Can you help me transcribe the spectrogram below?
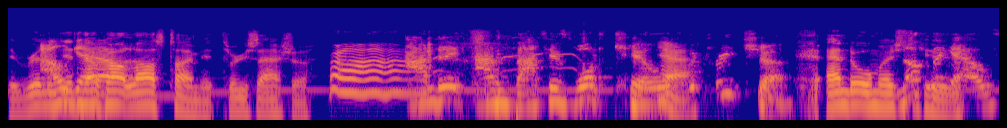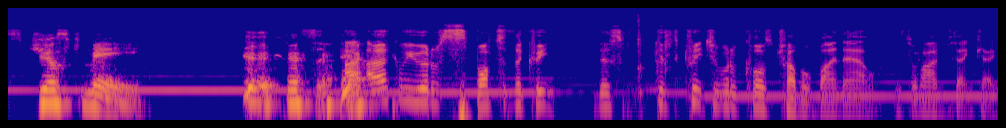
It really I'll did help get- out last time. It threw Sasha. And it and that is what killed Yeah. the creature. And almost Nothing you. else, just me. So, I, I reckon we would have spotted the creature. This 'cause the creature would have caused trouble by now. Is what I'm thinking.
